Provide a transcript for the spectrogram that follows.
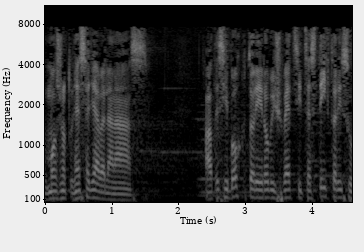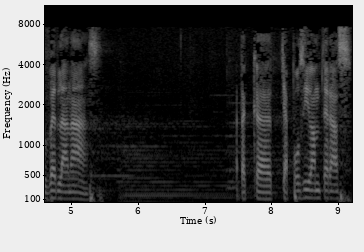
Možno tu nesedia vedľa nás, ale ty si Boh, ktorý robíš veci cez tých, ktorí sú vedľa nás. A tak eh, ťa pozývam teraz,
